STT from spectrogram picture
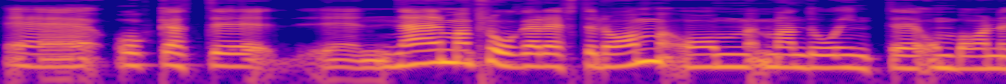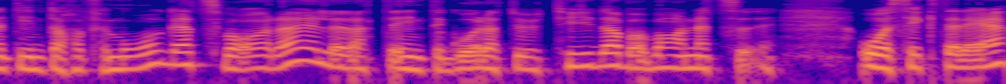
Eh, och att eh, när man frågar efter dem, om man då inte, om barnet inte har förmåga att svara eller att det inte går att uttyda vad barnets åsikter är,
